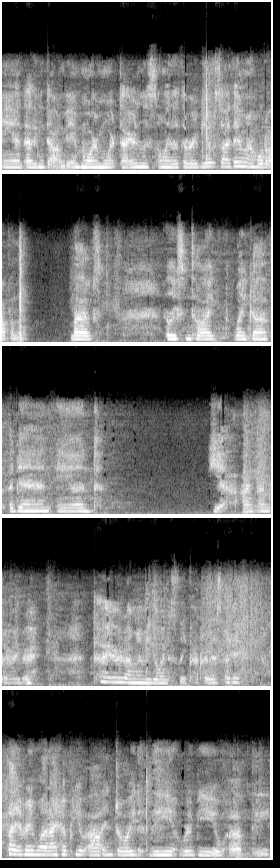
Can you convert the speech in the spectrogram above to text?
and as you can tell, I'm getting more and more tired, and this is only the third review, so I think I'm going to hold off on the bugs, at least until I wake up again, and yeah, I'm, I'm very, very tired. I'm going to be going to sleep after this. Okay, bye everyone. I hope you all enjoyed the review of the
